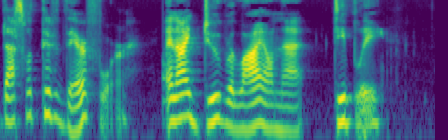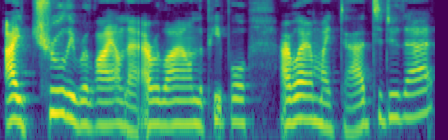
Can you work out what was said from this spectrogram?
That's what they're there for. And I do rely on that deeply. I truly rely on that. I rely on the people. I rely on my dad to do that.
